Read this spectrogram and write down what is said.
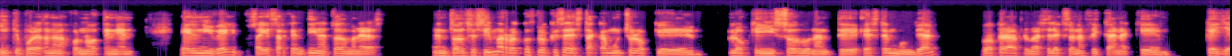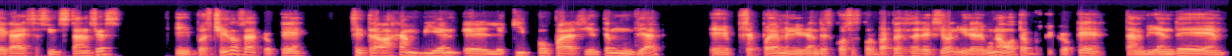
y que por eso a lo mejor no tenían el nivel, y pues ahí es Argentina de todas maneras. Entonces sí, Marruecos creo que se destaca mucho lo que, lo que hizo durante este mundial. Creo que era la primera selección africana que, que llega a esas instancias. Y pues chido, o sea, creo que si trabajan bien el equipo para el siguiente mundial, eh, se pueden venir grandes cosas por parte de esa selección y de alguna otra, porque creo que también de,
